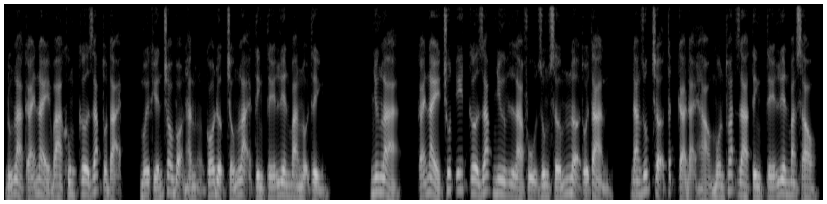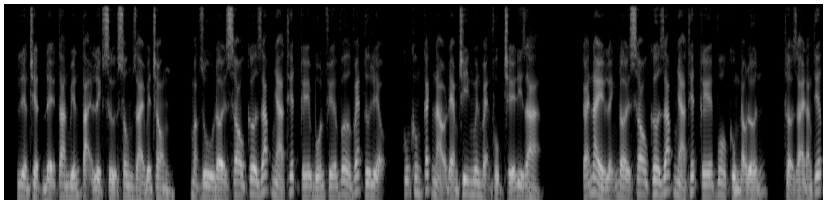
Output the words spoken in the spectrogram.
đúng là cái này ba khung cơ giáp tồn tại, mới khiến cho bọn hắn có được chống lại tinh tế liên bang nội tỉnh nhưng là, cái này chút ít cơ giáp như là phụ dung sớm nợ tối tàn, đang giúp trợ tất cả đại hào môn thoát ra tinh tế liên bang sau, liền triệt để tan biến tại lịch sử sông dài bên trong, mặc dù đời sau cơ giáp nhà thiết kế bốn phía vơ vét tư liệu, cũng không cách nào đem chi nguyên vẹn phục chế đi ra cái này lệnh đời sau cơ giáp nhà thiết kế vô cùng đau đớn, thở dài đáng tiếc.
